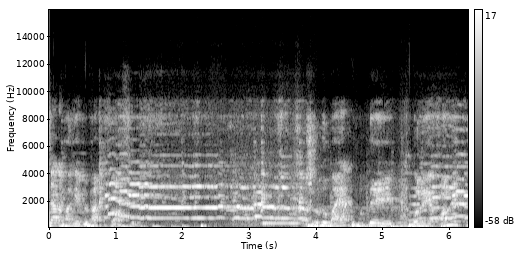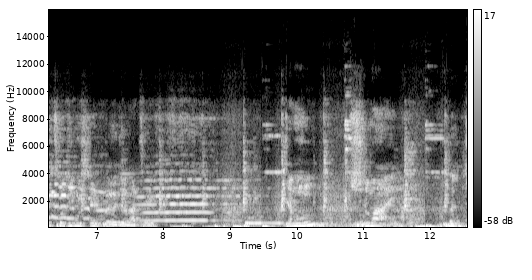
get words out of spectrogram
চার ভাগে বিভক্ত আছে। শুধু বায়াত হতে হলে অনেক কিছু জিনিসের প্রয়োজন আছে। যেমন সময়, ধৈর্য,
